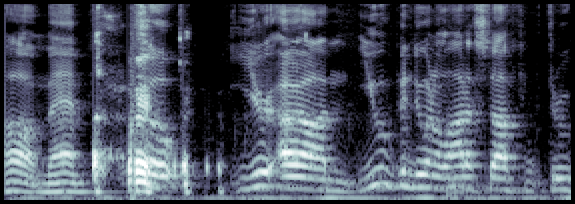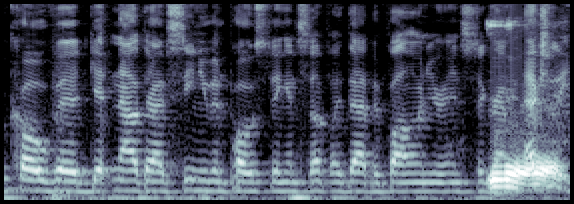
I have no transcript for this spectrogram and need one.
Oh man. So you're um you've been doing a lot of stuff through COVID, getting out there. I've seen you've been posting and stuff like that. Been following your Instagram. Yeah. Actually,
